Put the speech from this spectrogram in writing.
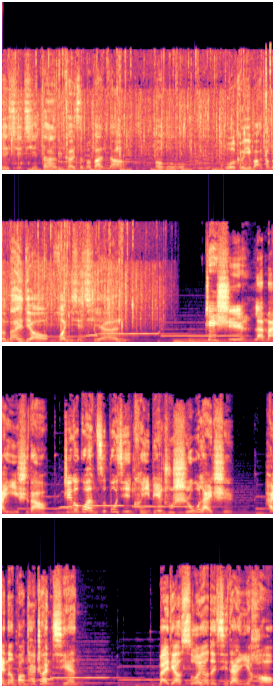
那些鸡蛋该怎么办呢？哦，我可以把它们卖掉，换一些钱。这时，蓝马意识到，这个罐子不仅可以变出食物来吃，还能帮他赚钱。卖掉所有的鸡蛋以后，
